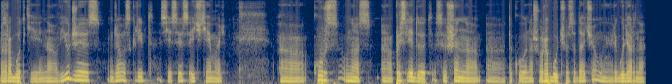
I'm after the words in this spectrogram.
разработки на Vue.js, JavaScript, CSS, HTML. А, курс у нас а, преследует совершенно а, такую нашу рабочую задачу. Мы регулярно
